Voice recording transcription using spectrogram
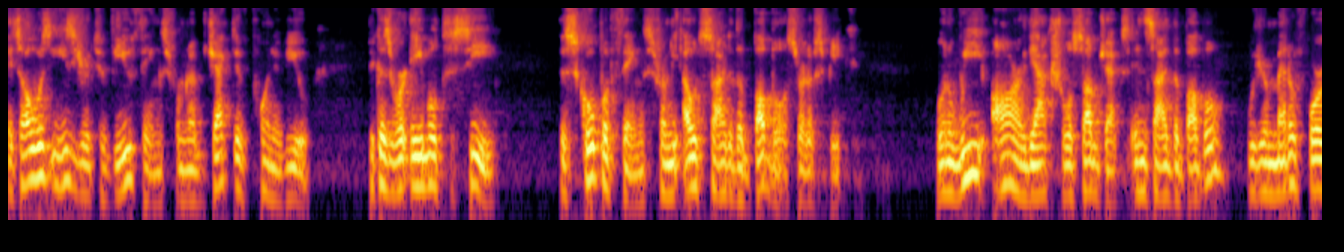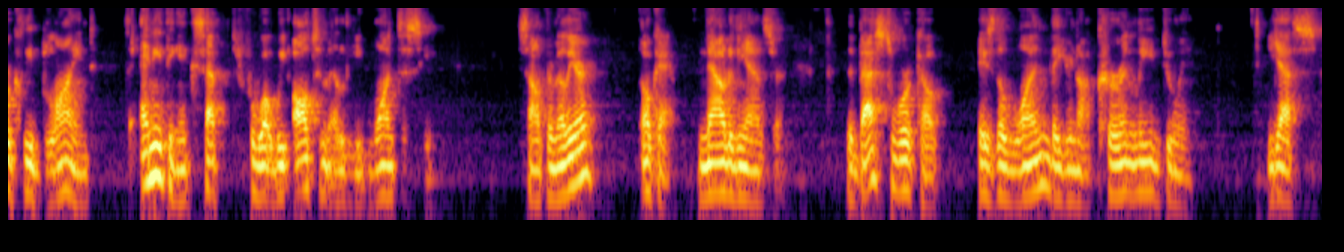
it's always easier to view things from an objective point of view because we're able to see the scope of things from the outside of the bubble, so to speak. When we are the actual subjects inside the bubble, we are metaphorically blind to anything except for what we ultimately want to see. Sound familiar? Okay, now to the answer. The best workout is the one that you're not currently doing. Yes,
